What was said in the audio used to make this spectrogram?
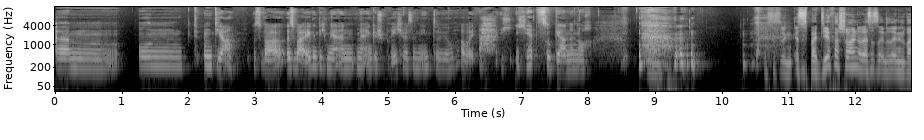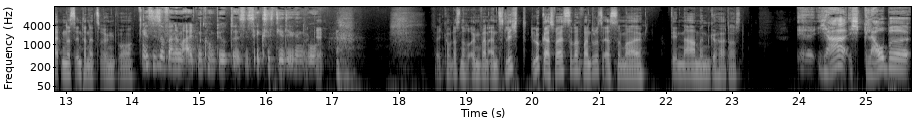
Ähm, und, und ja, es war, es war eigentlich mehr ein, mehr ein Gespräch als ein Interview. Aber ach, ich, ich hätte es so gerne noch. ist, es ist es bei dir verschollen oder ist es in, in, den Weiten des Internets irgendwo? Es ist auf einem alten Computer, es ist, existiert irgendwo. Okay. Vielleicht kommt das noch irgendwann ans Licht. Lukas, weißt du noch, wann du das erste Mal den Namen gehört hast? Äh, ja, ich glaube,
